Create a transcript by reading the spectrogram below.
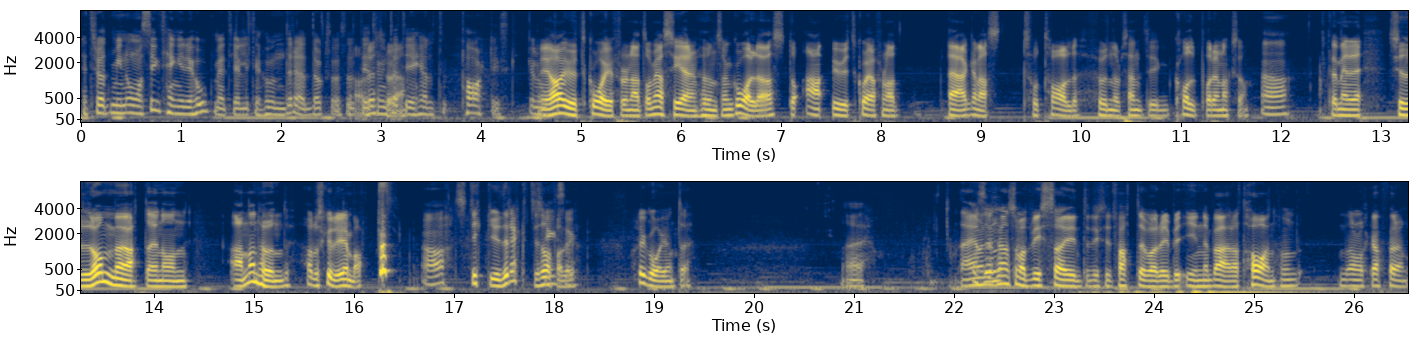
Jag tror att min åsikt hänger ihop med att jag är lite hundrädd också. Så Ja, jag tror inte tror att jag är helt partisk. Men jag utgår ju från att om jag ser en hund som går lös, då a- utgår jag från att ägarna har total 100% koll på den också. Ja. För jag menar, skulle de möta någon annan hund, ja då skulle den bara Ja. sticker ju direkt i så fall. Det går ju inte. Nej. Nej men det känns som att vissa inte riktigt fattar vad det innebär att ha en hund när de skaffar den.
